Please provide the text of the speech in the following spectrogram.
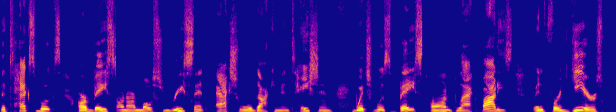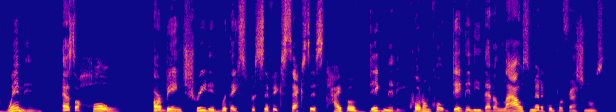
The textbooks are based on our most recent actual documentation, which was based on black bodies. And for years, women as a whole are being treated with a specific sexist type of dignity, quote unquote dignity that allows medical professionals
